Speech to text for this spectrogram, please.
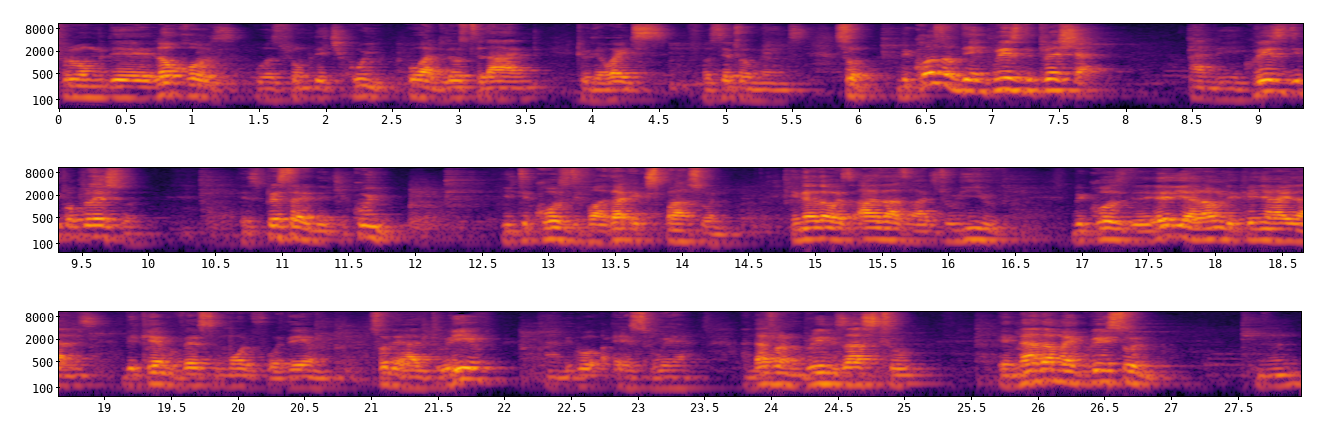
from the locals was from the Chikuyu who had lost land to the whites for settlements. So because of the increased pressure and the increased population, especially the Kikuyu, it caused further expansion. In other words, others had to leave because the area around the Kenya Highlands became very small for them. So they had to leave and go elsewhere. And that one brings us to another migration hmm,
